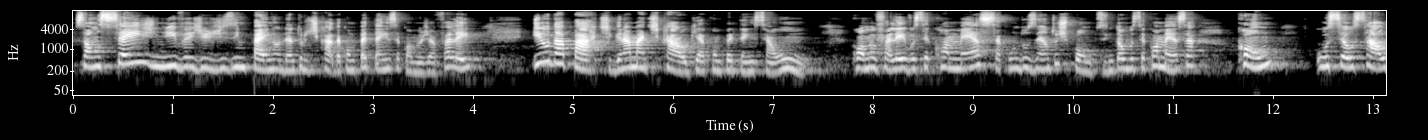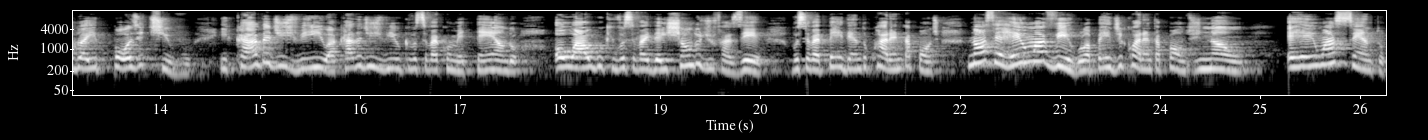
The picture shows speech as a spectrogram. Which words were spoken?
São seis níveis de desempenho dentro de cada competência, como eu já falei. E o da parte gramatical, que é a competência 1, como eu falei, você começa com 200 pontos. Então, você começa com o seu saldo aí positivo. E cada desvio, a cada desvio que você vai cometendo, ou algo que você vai deixando de fazer, você vai perdendo 40 pontos. Nossa, errei uma vírgula, perdi 40 pontos? Não. Errei um acento,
